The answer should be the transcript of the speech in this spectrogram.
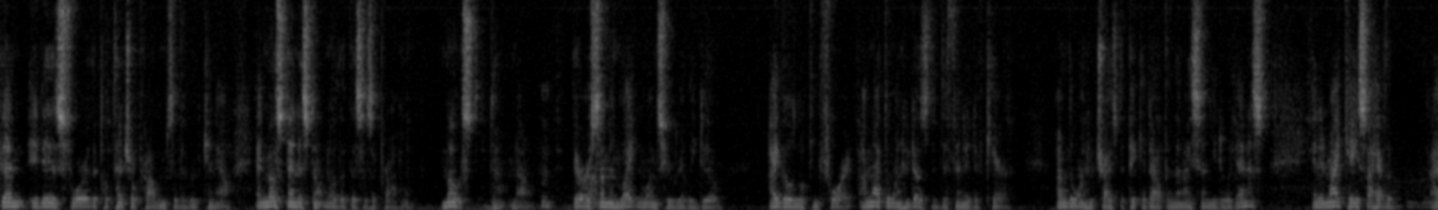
than it is for the potential problems of the root canal. And most dentists don't know that this is a problem. Most don't know. Hmm. There are Wow. some enlightened ones who really do. I go looking for it. I'm not the one who does the definitive care. I'm the one who tries to pick it up and then I send you to a dentist. And in my case, I have the, I,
